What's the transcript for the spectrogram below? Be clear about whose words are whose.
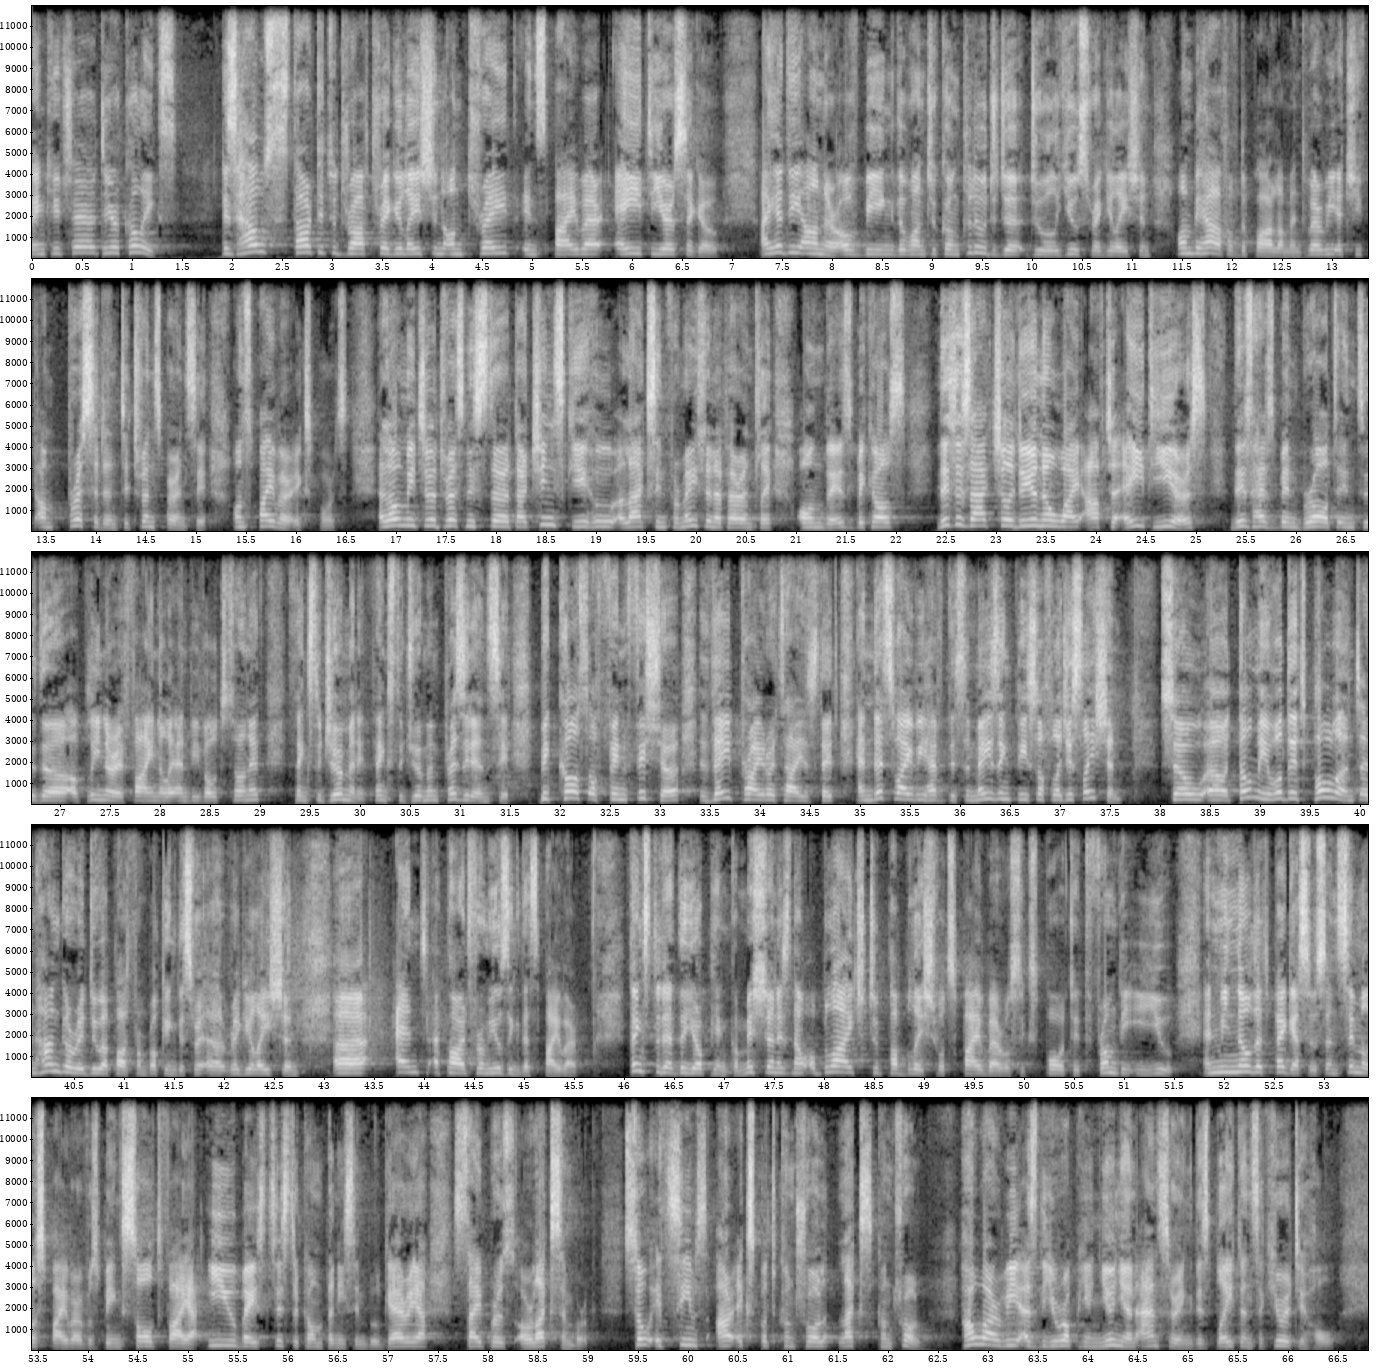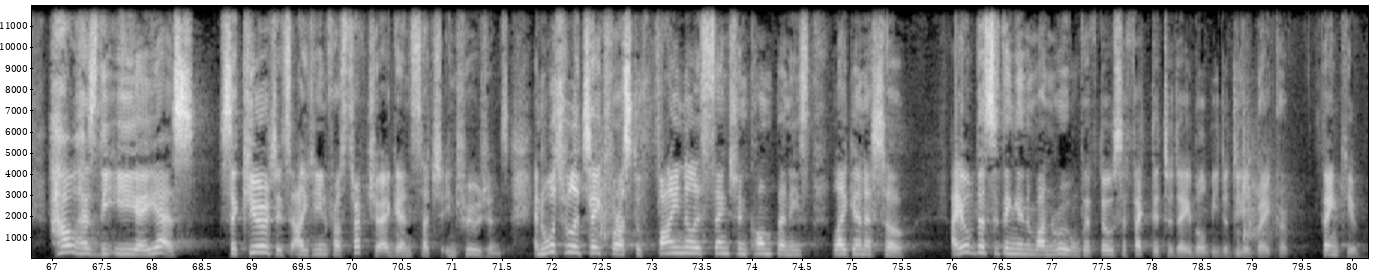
Speaker 1: Thank you, Chair. Dear colleagues, this House started to draft regulation on trade in spyware eight years ago. I had the honour of being the one to conclude the dual-use regulation on behalf of the Parliament, where we achieved unprecedented transparency on spyware exports. Allow me to address Mr Tarczyński, who lacks information apparently on this, because this is actually, do you know why after eight years this has been brought into the uh, plenary finally and we voted on it? Thanks to Germany, thanks to German presidency because of FinFisher, they prioritised it, and that's why we have this amazing piece of legislation. So uh, tell me, what did Poland and Hungary do apart from blocking this re uh, regulation uh, and apart from using the spyware? Thanks to that, the European Commission is now obliged to publish what spyware was exported from the EU. And we know that Pegasus and similar spyware was being sold via EU-based sister companies in Bulgaria, Cyprus or Luxembourg. So it seems our export control lacks control. How are we as the European Union answering this blatant security hole? How has the EAS secured its IT infrastructure against such intrusions? And what will it take for us to finally sanction companies like NSO? I hope that sitting in one room with those affected today will be the deal breaker. Thank you.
